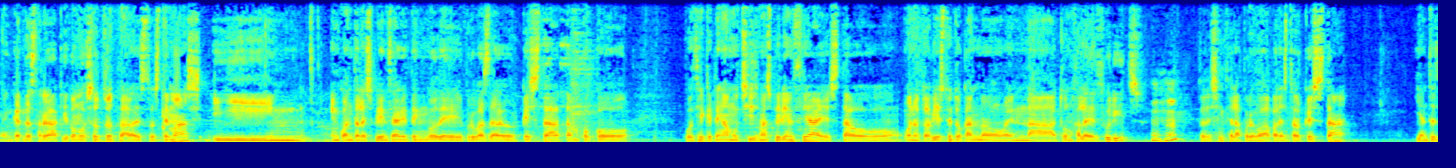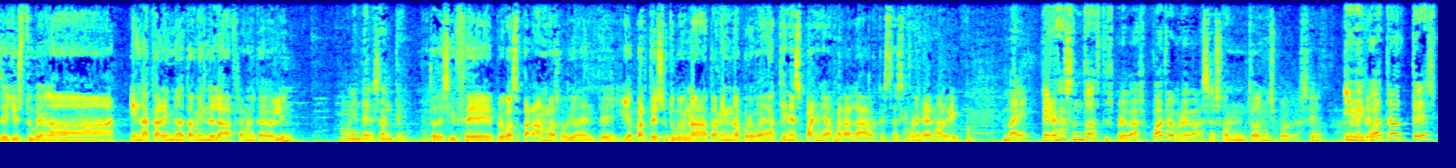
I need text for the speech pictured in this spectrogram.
Me encanta estar aquí con vosotros para estos temas. Y en cuanto a la experiencia que tengo de pruebas de orquesta, tampoco puedo decir que tenga muchísima experiencia. He estado, bueno, todavía estoy tocando en la Tonhalle de Zurich, entonces hice la prueba para esta orquesta. Y antes de ello estuve en la, en la academia también de la Filarmónica de Berlín. Muy interesante. Entonces hice pruebas para ambas, obviamente, y aparte de eso tuve una, también una prueba aquí en España para la Orquesta Sinfónica de Madrid. Vale, pero esas son todas tus pruebas, cuatro pruebas. Esas son todas mis pruebas, sí. Y de cuatro, tres,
